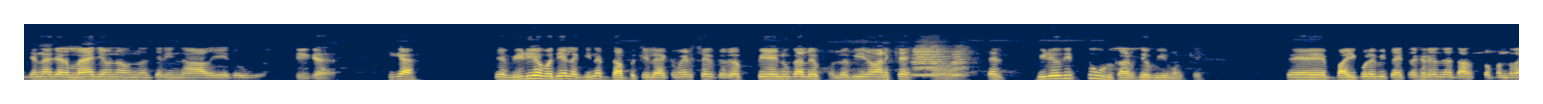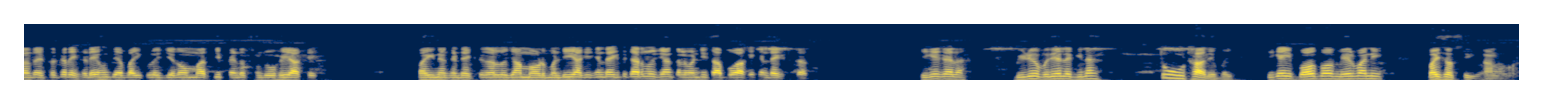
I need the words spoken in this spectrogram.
ਜਿੰਨਾ ਚਿਰ ਮੈਂ ਜਿਉਣਾ ਉਹਨਾਂ ਚਿਰ ਨਾਲ ਇਹ ਰਹੂਗਾ। ਠੀਕ ਹੈ। ਠੀਕ ਹੈ। ਤੇ ਵੀਡੀਓ ਵਧੀਆ ਲੱਗੀ ਨਾ ਦੱਬ ਕੇ ਲਾਈਕ ਕਮੈਂਟ ਸ਼ੇਅਰ ਕਰਿਓ। ਪੇਜ ਨੂੰ ਕਰ ਲਿਓ ਫੋਲੋ ਵੀਰ ਬਣ ਕੇ। ਤੇ ਵੀਡੀਓ ਦੀ ਧੂੜ ਕੱਢ ਦਿਓ ਵੀਰ ਬਣ ਕੇ। ਤੇ ਬਾਈ ਕੋਲੇ ਵੀ ਟਰੈਕਟਰ ਖੜੇ ਹੁੰਦੇ ਆ 10 ਤੋਂ 15 ਟਰੈਕਟਰ ਘਰੇ ਖੜੇ ਹੁੰਦੇ ਆ ਬਾਈ ਕੋਲੇ, ਜਦੋਂ ਮਰਜ਼ੀ ਪਿੰਡ ਸੰਦੋਹੇ ਆ ਕੇ। ਬਾਈ ਨਾਲ ਕੰਟੈਕਟ ਕਰ ਲਓ ਜਾਂ ਮੌੜ ਮੰਡੀ ਆ ਕੇ ਕੰਟੈਕਟ ਕਰ ਲਓ ਜਾਂ ਤਲਵੰਡੀ ਸਾਬੋ ਆ ਕੇ ਕੰਟੈਕਟ ਕਰ ਲਓ। ਠੀਕ ਹੈ ਗੱਲ? ਵੀਡੀਓ ਵਧੀਆ ਲੱਗੀ ਨਾ ਤੂੰ ਉਠਾ ਦੇ ਬਾਈ। ਠੀਕ ਹੈ ਜੀ ਬਹੁਤ ਬਹੁਤ ਮਿਹਰਬਾਨੀ। ਬਾਈ, ਸਤਿ ਸ੍ਰੀ ਅਕਾਲ।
